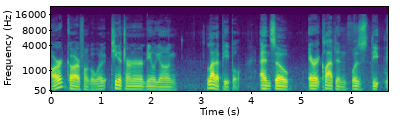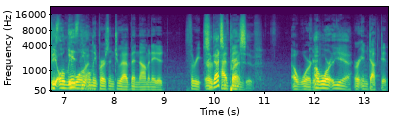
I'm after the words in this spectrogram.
Art Garfunkel, what Tina Turner, Neil Young, a lot of people, and so Eric Clapton was the The only is one. the only person to have been nominated three. See, or that's impressive. awarded Award, yeah. or inducted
